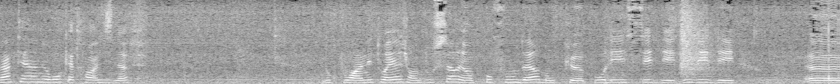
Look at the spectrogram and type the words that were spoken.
21,99€. Donc pour un nettoyage en douceur et en profondeur, donc euh, pour les CD, DVD, euh,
